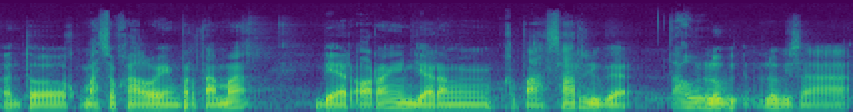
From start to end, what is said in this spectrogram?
Untuk masuk halo yang pertama biar orang yang jarang ke pasar juga Tahu. lu lu bisa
